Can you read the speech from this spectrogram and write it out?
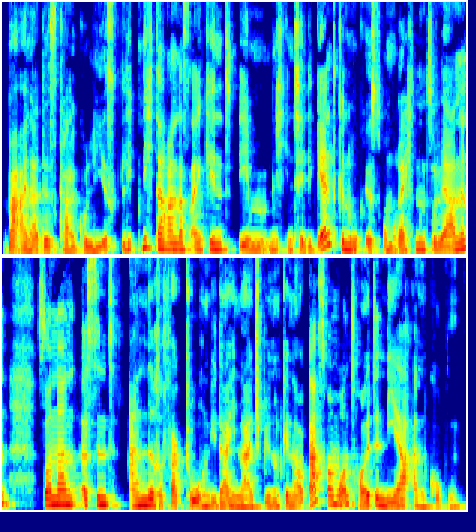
bei einer Dyskalkulie. Es liegt nicht daran, dass ein Kind eben nicht intelligent genug ist, um rechnen zu lernen, sondern es sind andere Faktoren, die da hineinspielen. Und genau das wollen wir uns heute näher angucken.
